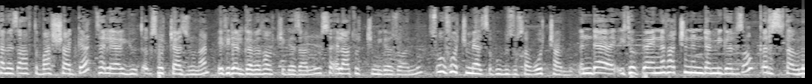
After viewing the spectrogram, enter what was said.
ከመጽሐፍት ባሻገር የተለያዩ ጥቅሶች ያዙናል። የፊደል ገበታዎች ይገዛሉ፣ ስዕላቶች የሚገዙ አሉ፣ ጽሁፎች የሚያጽፉ ብዙ ሰዎች አሉ። እንደ ኢትዮጵያዊነታችንን እንደሚገልጸው ቅርስ ተብሎ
